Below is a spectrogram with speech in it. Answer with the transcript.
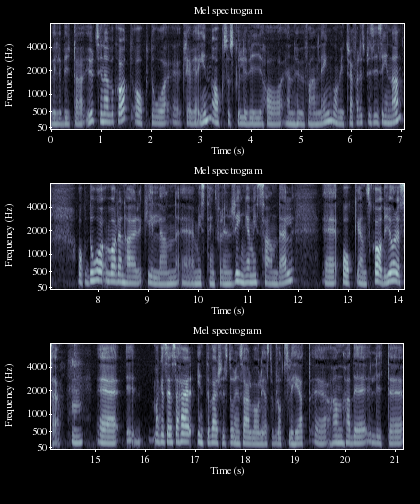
ville byta ut sin advokat och då eh, klev jag in och så skulle vi ha en huvudförhandling och vi träffades precis innan. Och då var den här killen eh, misstänkt för en ringa misshandel eh, och en skadegörelse. Eh, eh, man kan säga så här, inte världshistoriens allvarligaste brottslighet. Eh, han hade lite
